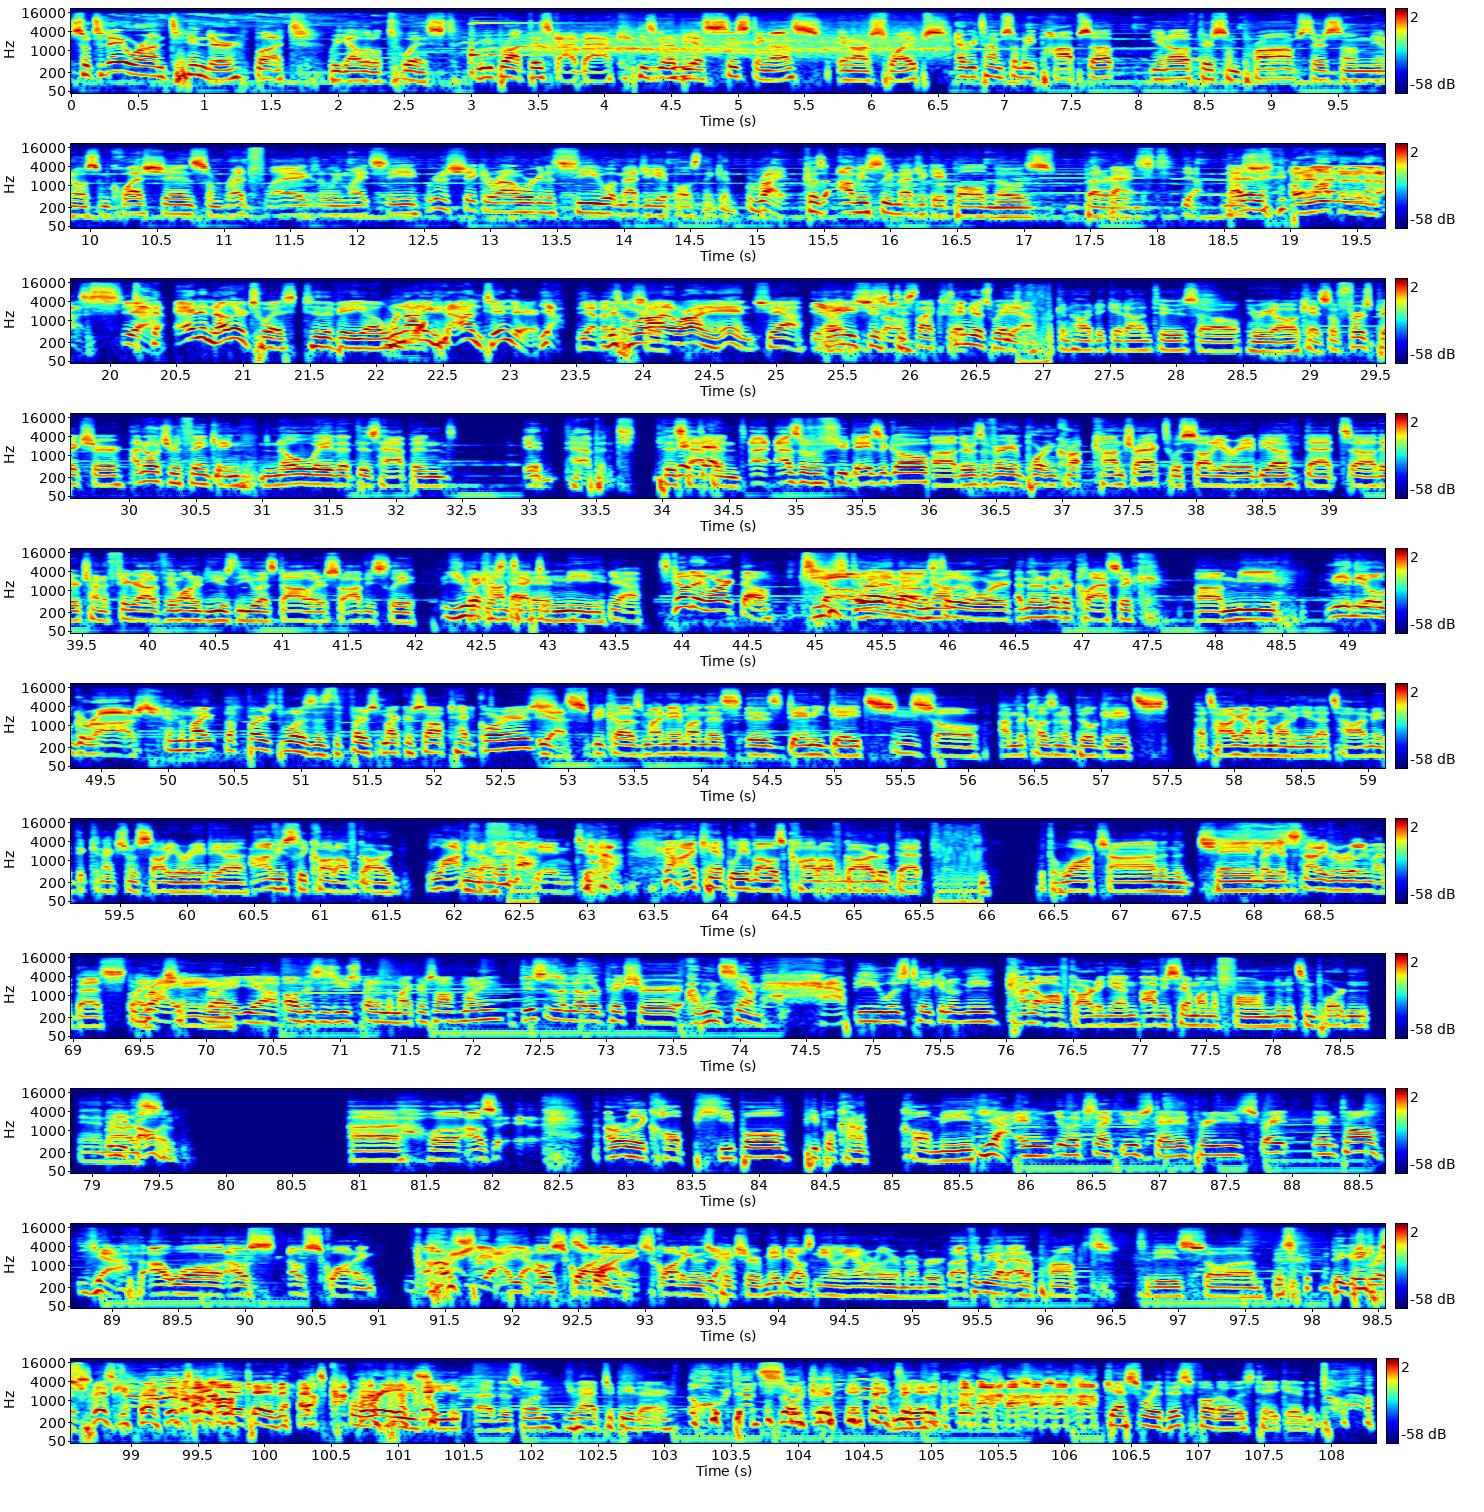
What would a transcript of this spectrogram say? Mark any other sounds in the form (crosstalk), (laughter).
So today we're on Tinder, but we got a little twist. We brought this guy back. He's going to be assisting us in our swipes. Every time somebody pops up, you know, if there's some prompts, there's some, you know, some questions, some red flags that we might see, we're going to shake it around. We're going to see what Magic 8 Ball's thinking. Right. Because obviously Magic 8 Ball knows better. Best. Yeah. Better than- a better lot better than us. us. Yeah. And another twist to the video. We're not What? even on Tinder. Yeah. Yeah. That's (laughs) we're also. on we're on Hinge. Yeah. Yeah, Danny's just so- dyslexic. Tinder's way Yeah. too fucking hard to get onto, so Here we go. Okay, so first picture. I know what you're thinking. No way that this happened. It happened. This happened. A- As of a few days ago, uh, there was a very important cr- contract with Saudi Arabia that uh, they were trying to figure out if they wanted to use the U.S. dollar. So obviously, You they contacted me. Yeah. Still didn't work though. (laughs) No, still yeah, didn't no, work, it still didn't work. And then another classic. Uh, me, me in the old garage. And the mic, the first, what is this? The first Microsoft headquarters. Yes, because my name on this is Danny Gates. Mm. So I'm the cousin of Bill Gates. That's how I got my money. That's how I made the connection with Saudi Arabia. Obviously caught off guard. Locked You the know. fuck (laughs) Yeah. in too. Yeah. I can't believe I was caught off guard with that (laughs) with the watch on and the chain. Like it's not even really my best like right. chain. Right. Yeah. Oh, this is you spending the Microsoft money. This is another picture. I wouldn't say I'm happy was taken of me. Kind of off guard again. Obviously I'm on the phone and it's important. And Who are uh, you calling? Uh well, I was (sighs) I don't really call people. People kind of call me. Yeah, and it looks like you're standing pretty straight and tall. Yeah. Uh, well, I was I was squatting. (laughs) I was- yeah. Yeah. (laughs) I was squatting, Squatting. squatting, in this Yeah. picture. Maybe I was kneeling. I don't really remember. But I think we got to add a prompt to these. So, uh, (laughs) biggest Big risk. risk ever taken. okay, that's crazy. Uh, this one. You had to be there. Oh, that's so good. yeah. Guess where this photo was taken?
